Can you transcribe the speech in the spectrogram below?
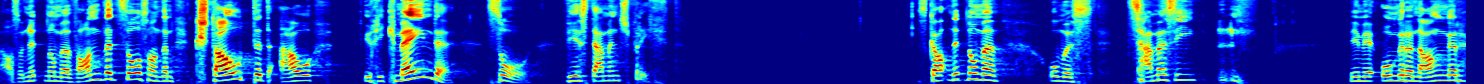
Also nicht nur wandelt so, sondern gestaltet auch eure Gemeinde so, wie es dem entspricht. Es geht nicht nur um ein Zusammensein, wie wir untereinander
